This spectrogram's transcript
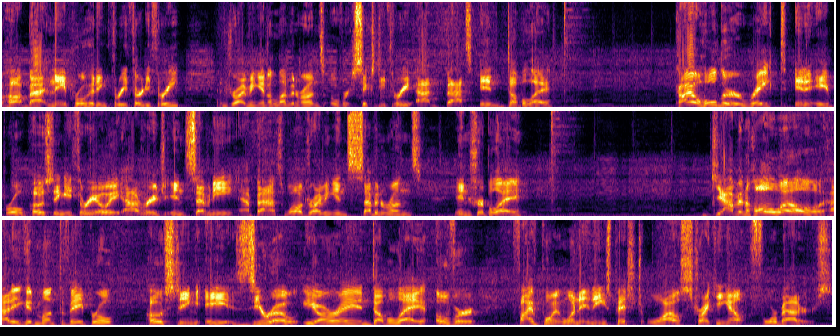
hot bat in April, hitting 333 and driving in 11 runs over 63 at bats in AA. Kyle Holder raked in April, posting a 308 average in 70 at bats while driving in 7 runs in AAA. Gavin Hollowell had a good month of April, posting a 0 ERA in AA over 5.1 innings pitched while striking out 4 batters.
